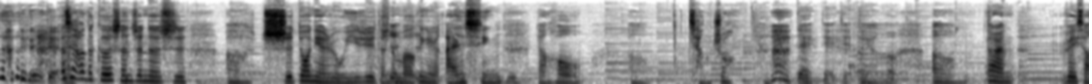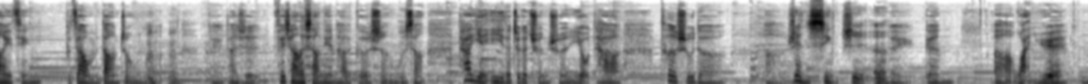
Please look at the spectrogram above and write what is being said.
对对对而且他的歌声真的是，呃，十多年如一日的那么令人安心，嗯然后，嗯、强壮，对对对对啊。嗯。嗯，当然，呃瑞香已经不在我们当中了，嗯嗯。对，但是非常的想念他的歌声。我想他演绎的这个纯纯有他特殊的呃韧性，是嗯。对，跟呃婉约，嗯。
